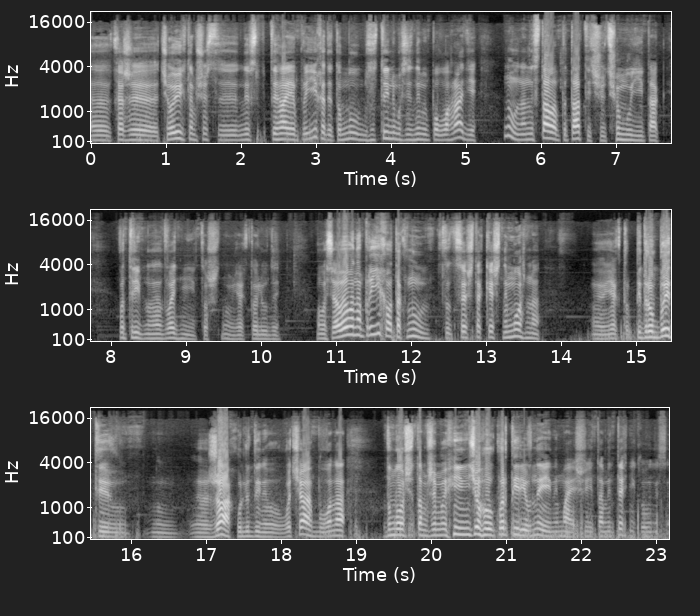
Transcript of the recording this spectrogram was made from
е, Каже, чоловік там щось е, не встигає приїхати, тому зустрінемося з ними в Павлограді. Ну, вона не стала питати, чому їй так потрібно на два дні. Тож, ну, як то люди. Ось, але вона приїхала, так, ну, це ж таке ж не можна е, як то, підробити ну, е, жах у людини в очах, бо вона думала, що там вже нічого у квартирі в неї немає, що їй там і техніку винесе.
